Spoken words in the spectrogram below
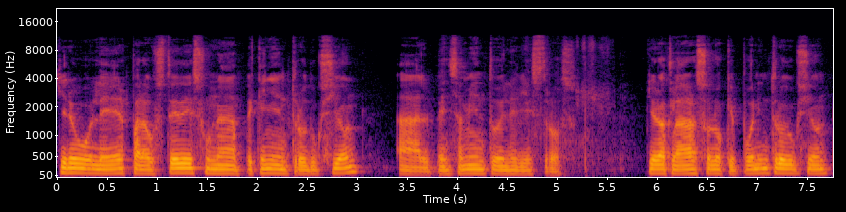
Quiero leer para ustedes una pequeña introducción al pensamiento de Levi-Strauss. Quiero aclarar solo que por introducción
